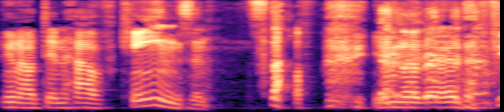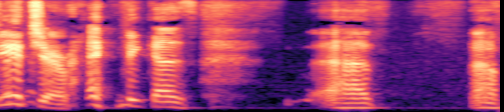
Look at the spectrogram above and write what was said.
you know, didn't have canes and stuff, even though they're in the future, right? Because uh, uh,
